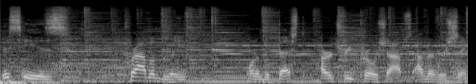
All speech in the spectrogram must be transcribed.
This is probably one of the best archery pro shops I've ever seen.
